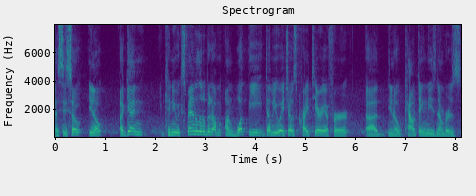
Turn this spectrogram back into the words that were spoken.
I see. So, you know, again, can you expand a little bit on, on what the WHO's criteria for, uh, you know, counting these numbers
